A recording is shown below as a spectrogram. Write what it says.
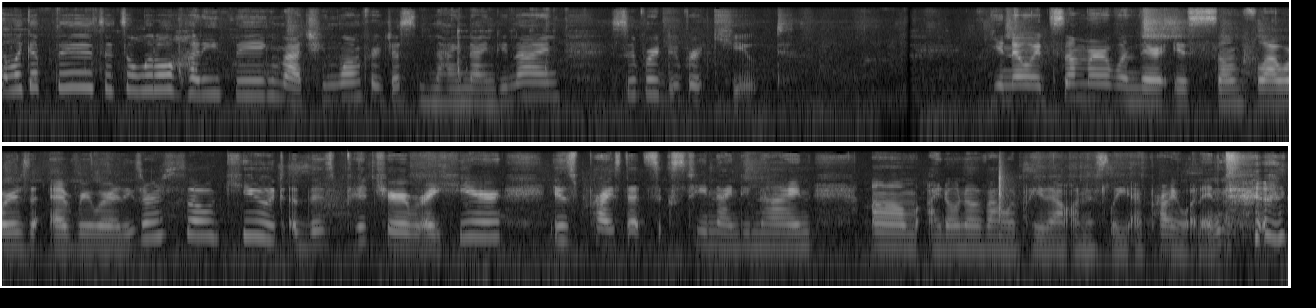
And look at this, it's a little honey thing, matching one for just $9.99. Super duper cute. You know, it's summer when there is sunflowers everywhere. These are so cute. This picture right here is priced at $16.99. Um, I don't know if I would pay that, honestly. I probably wouldn't.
